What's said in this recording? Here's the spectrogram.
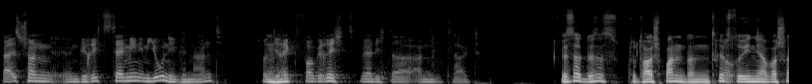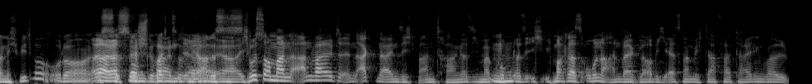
da ist schon ein Gerichtstermin im Juni genannt. Schon mhm. direkt vor Gericht werde ich da angeklagt. Das ist, das ist total spannend. Dann triffst ja. du ihn ja wahrscheinlich wieder, oder? Ja, das, das wäre spannend. Ja, ja, ja. Ich muss noch mal einen Anwalt in Akteneinsicht beantragen, dass ich mal gucken. Mhm. Also ich, ich mache das ohne Anwalt, glaube ich, erstmal mich da verteidigen, weil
